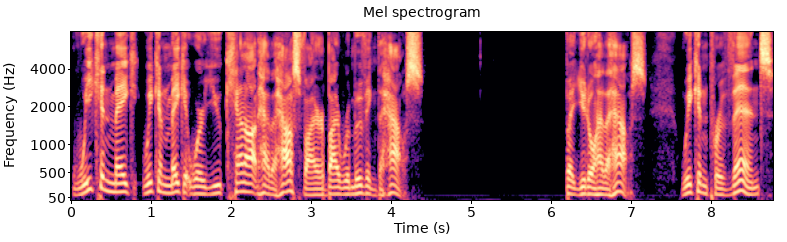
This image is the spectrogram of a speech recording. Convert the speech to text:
We can make we can make it where you cannot have a house fire by removing the house. But you don't have a house. We can prevent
